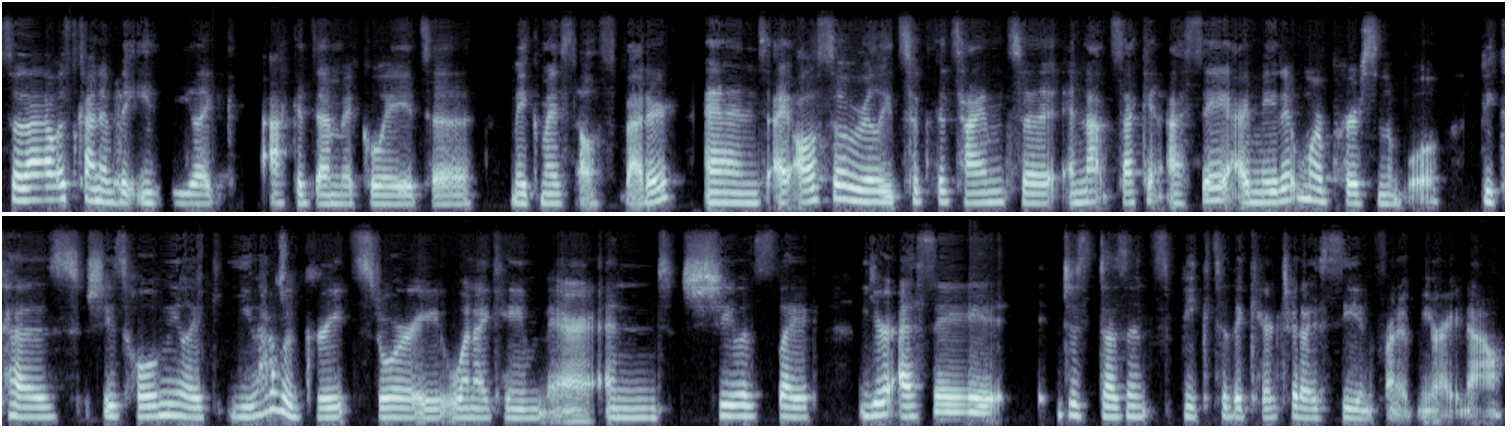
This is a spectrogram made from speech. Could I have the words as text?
So that was kind of the easy like academic way to make myself better. And I also really took the time to in that second essay, I made it more personable because she told me like you have a great story when I came there and she was like your essay just doesn't speak to the character that I see in front of me right now.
